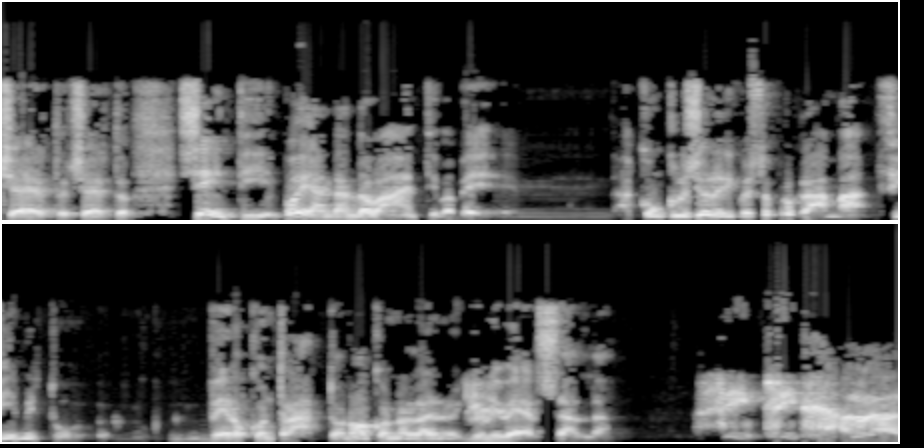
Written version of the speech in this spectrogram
Certo, certo. Senti, poi andando avanti, vabbè, ehm, a conclusione di questo programma firmi il tuo vero contratto no? con la Universal. Sì, sì, allora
